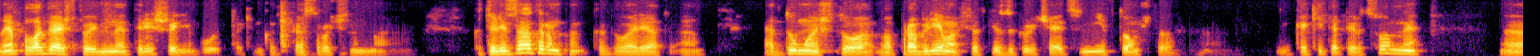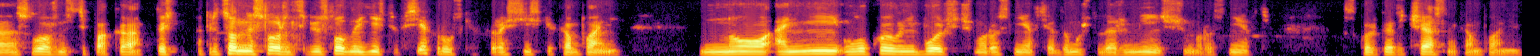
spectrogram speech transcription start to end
Но я полагаю, что именно это решение будет таким краткосрочным а, катализатором, как говорят. Я думаю, что проблема все-таки заключается не в том, что какие-то операционные сложности пока. То есть операционные сложности, безусловно, есть у всех русских, российских компаний – но они у Лукойла не больше, чем у Роснефти. Я думаю, что даже меньше, чем у Роснефти, сколько это частная компания.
